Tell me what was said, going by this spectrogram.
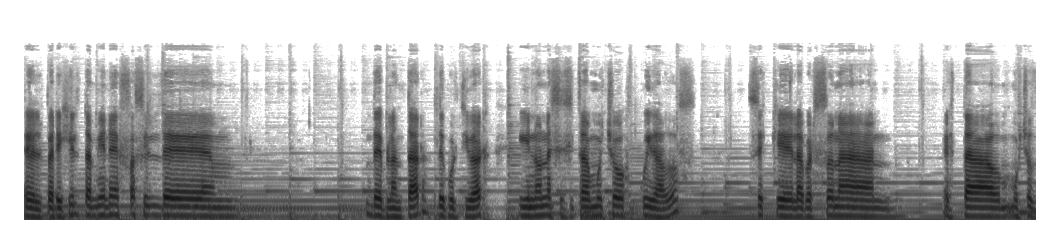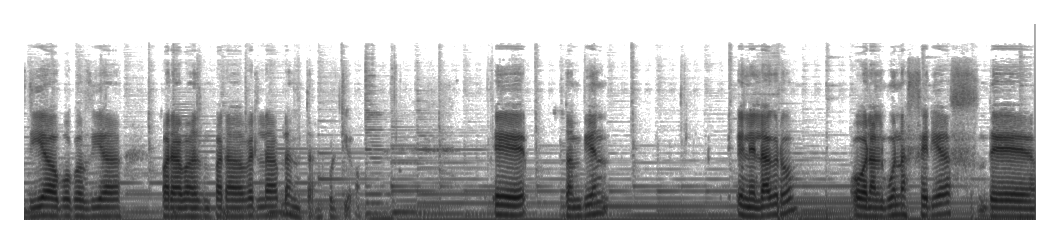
El perejil también es fácil de, de plantar, de cultivar y no necesita muchos cuidados. Si es que la persona está muchos días o pocos días para, para ver la planta, el cultivo. Eh, también en el agro o en algunas ferias de,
